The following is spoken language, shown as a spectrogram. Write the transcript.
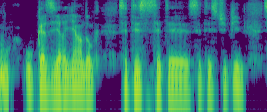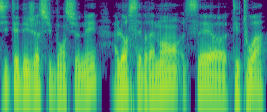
ou, ou quasi rien. Donc c'était c'était c'était stupide. Si t'es déjà subventionné, alors c'est vraiment c'est euh, tais-toi,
